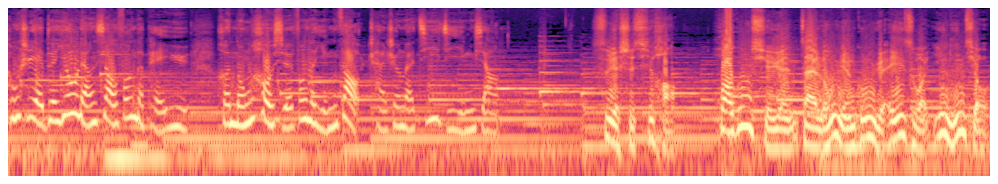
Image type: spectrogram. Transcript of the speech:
同时也对优良校风的培育和浓厚学风的营造产生了积极影响。四月十七号，化工学院在龙源公寓 A 座一零九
